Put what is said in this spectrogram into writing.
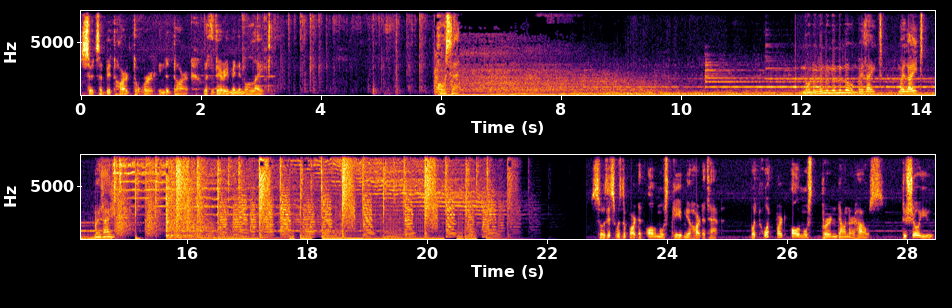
so it's a bit hard to work in the dark with very minimal light. What was that? No, no, no, no, no, no, no, my light, my light, my light! So this was the part that almost gave me a heart attack. But what part almost burned down our house? To show you,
